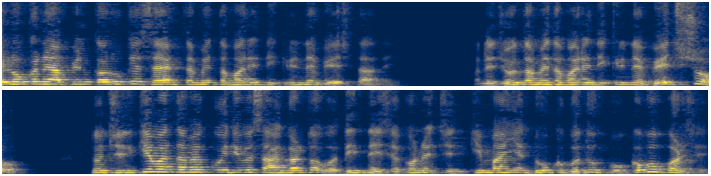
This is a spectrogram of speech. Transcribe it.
એ લોકોને અપીલ કરું કે સાહેબ, તમે તમારી દીકરીને વેચતા નહીં. અને જો તમે તમારી દીકરીને વેચશો, તો જિંદગીમાં તમે કોઈ દિવસ આગળ તો વધી જ નહીં શકો અને જિંદગીમાં અહીંયા દુઃખ બધું ભોગવવું પડશે.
